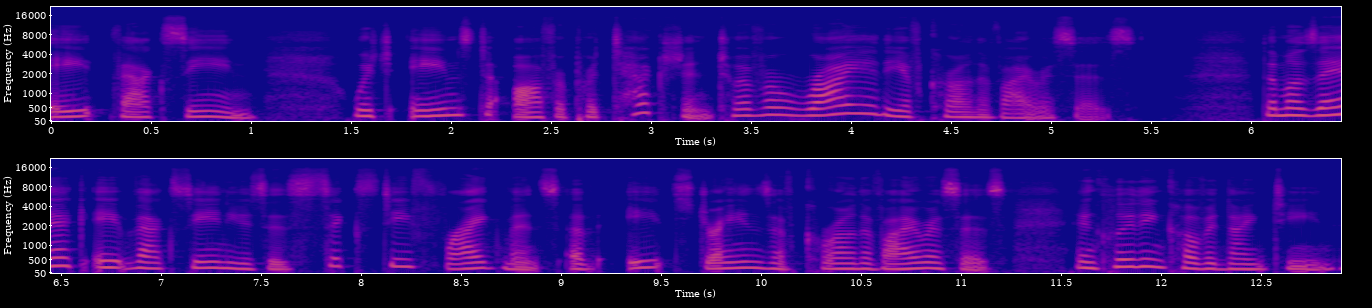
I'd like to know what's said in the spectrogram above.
8 vaccine, which aims to offer protection to a variety of coronaviruses. The Mosaic 8 vaccine uses 60 fragments of eight strains of coronaviruses, including COVID 19,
